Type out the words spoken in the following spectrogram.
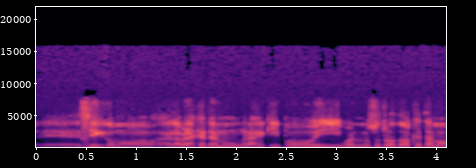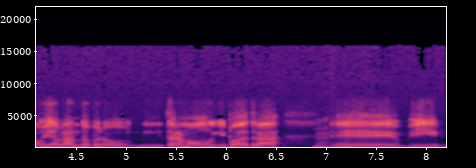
¿eh? sí, como la verdad es que tenemos un gran equipo y bueno, nosotros dos que estamos hoy hablando, pero mm, tenemos un equipo detrás eh, y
